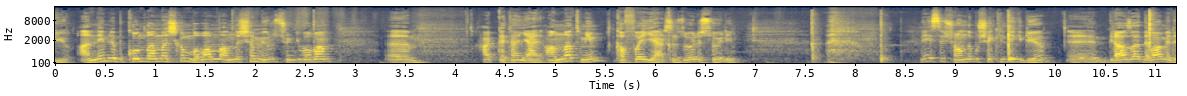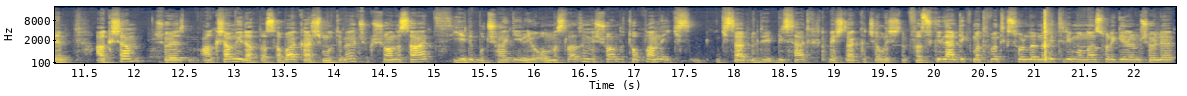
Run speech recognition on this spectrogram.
diyor. Annemle bu konuda anlaşkan, babamla anlaşamıyoruz. Çünkü babam e, hakikaten yani anlatmayayım, kafayı yersiniz öyle söyleyeyim. Neyse şu anda bu şekilde gidiyor. Ee, biraz daha devam edelim. Akşam şöyle akşam değil hatta sabah karşı muhtemelen çünkü şu anda saat 7.30'a geliyor olması lazım ve şu anda toplamda 2, 2 saat bile değil 1 saat 45 dakika çalıştım. Fasiküllerdeki matematik sorularını bitireyim ondan sonra gelelim şöyle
